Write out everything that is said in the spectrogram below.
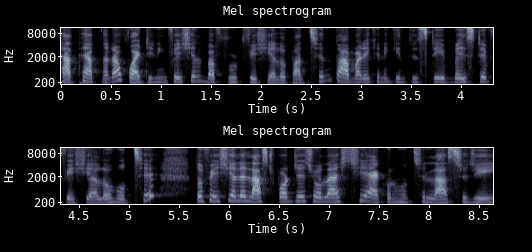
সাথে আপনারা হোয়াইটেনিং ফেসিয়াল বা ফ্রুট ফেসিয়ালও পাচ্ছেন। তো আমার এখানে কিন্তু স্টেপ বাই স্টেপ ফেসিয়ালও হচ্ছে। তো ফেসিয়ালের লাস্ট পর্যায়ে চলে আসছে। এখন হচ্ছে লাস্ট যেই,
